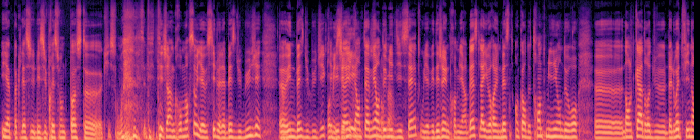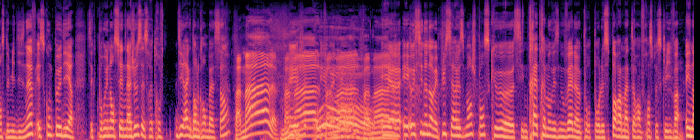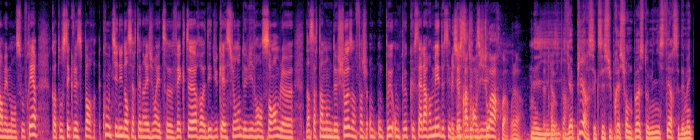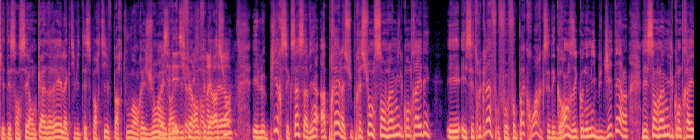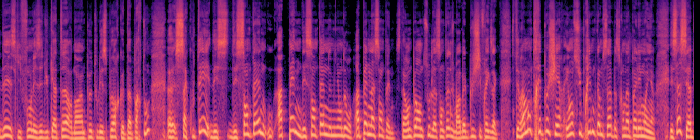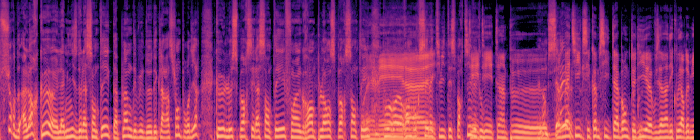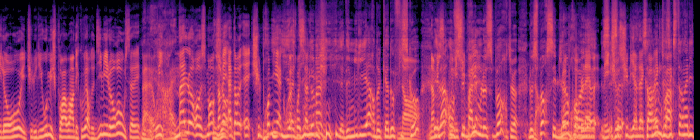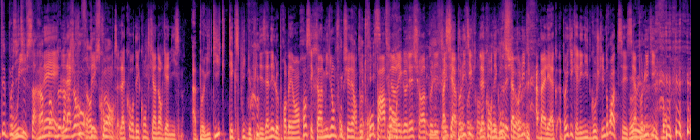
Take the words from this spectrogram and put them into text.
Il n'y a pas que les suppressions de postes euh, qui sont c'est déjà un gros morceau. Il y a aussi de la baisse du budget. Euh, Une baisse du budget qui Oui, a déjà lié. été entamée en pour ça. 2017, où il y avait déjà une première baisse. Là, il y aura une baisse encore de 30 millions d'euros euh, dans le cadre du- de la loi de finances 2019. Et ce qu'on peut dire, c'est que pour une ancienne nageuse, elle se retrouve direct dans le grand bassin. Pas mal, pas Et je- mal, et pas ouais. mal, pas mal. Et, euh, et aussi, non, non, mais plus sérieusement, je pense que euh, c'est une très très mauvaise nouvelle pour, pour le sport amateur en France parce qu'il va énormément en souffrir. Quand on sait que le sport continue dans certaines régions à être vecteur euh, d'éducation, de vivre ensemble, euh, d'un certain nombre de choses, enfin, je- on, on peut, on peut que s'alarmer de cette Mais ce baisse sera de budget. transitoire, quoi. Voilà. Mais il, y a pire, c'est que ces suppressions de postes au ministère, c'est des mecs qui étaient censés encadrer l'activité sportive partout en région Ouais, et dans des- les différentes fédérations. Et le pire, c'est que ça, ça vient après la suppression de 120 000 contrats aidés. Et, et ces trucs-là, faut, faut, faut pas croire que c'est des grandes économies budgétaires. hein. Les 120 000 contrats aidés, ce qu'ils font les éducateurs dans un peu tous les sports que tu as partout, euh, ça coûtait des, des centaines ou à peine des centaines de millions d'euros. À peine la centaine. C'était un peu en dessous de la centaine, je me rappelle plus le chiffre exact. C'était vraiment très peu cher. Et on supprime comme ça parce qu'on n'a pas les moyens. Et ça, c'est absurde. Alors que euh, la ministre de la Santé, que tu as plein de, dé- de déclarations pour dire que le sport, c'est la santé, faut un grand plan sport-santé Ouais, mais pour euh, rembourser l'activité sportive et tout. t'es- un peu sérieux. dogmatique. C'est comme si ta banque te dit euh, vous avez un découvert de 1000 euros et tu lui dis oui, mais je pourrais avoir un découvert de 10 000 euros. Vous savez, bah mais oui, arrête. malheureusement. Non, mais attends, eh, je suis le premier à, à trouver 10 ça 000 dommage. il y a des milliards de cadeaux fiscaux. Non, mais et là, on supprime la- le sport. Tu vois. Le Non. sport, c'est Le bien pour problème, la- mais je suis bien Ça d'accord avec des toi. externalités positives. Oui, ça rapporte mais de la l'argent. Cour faire des comptes, la Cour des comptes, qui est un organisme apolitique, t'explique depuis des années le problème en France, c'est que tu as un million de fonctionnaires de trop par rapport rigolé sur apolitique. Bah, c'est apolitique. La Cour des comptes est apolitique. Ah bah elle est apolitique, elle est ni de gauche ni de droite, c'est apolitique. Bon,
